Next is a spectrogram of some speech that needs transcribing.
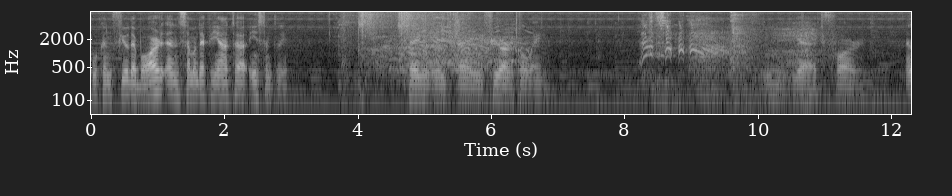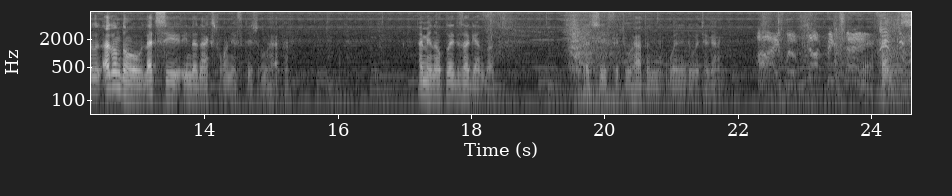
We can fill the board and summon the pinata instantly, saying in a theoretical way. Mm, yeah, it's far. I don't know. Let's see in the next one if this will happen. I mean, I'll play this again, but let's see if it will happen when I do it again. Yeah, thanks.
